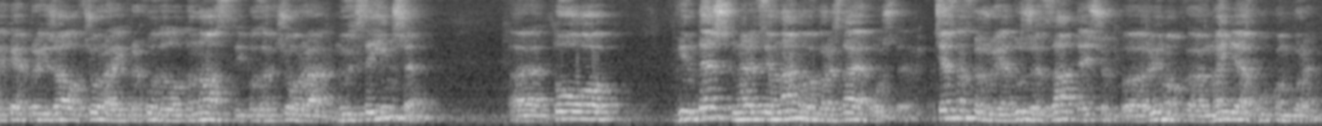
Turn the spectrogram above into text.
яке приїжджало вчора і приходило до нас і позавчора, ну і все інше, е, то він теж нераціонально використає кошти. Чесно скажу, я дуже за те, щоб е, ринок е, медіа був конкурентним.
